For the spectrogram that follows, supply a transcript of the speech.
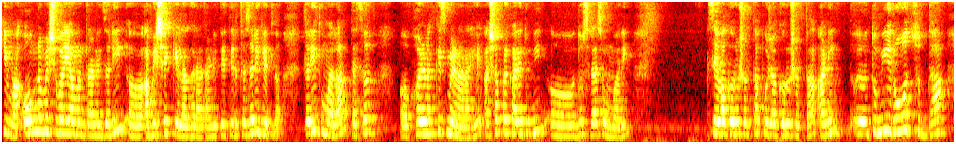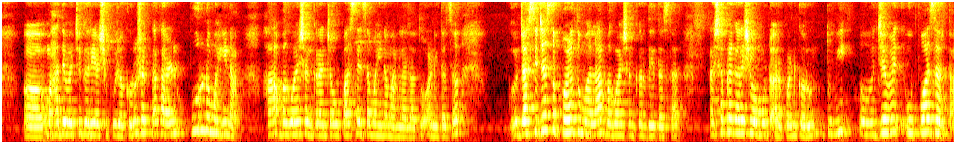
किंवा ओम नम शिवाय या मंत्राने जरी अभिषेक केला घरात आणि ते तीर्थ जरी घेतलं तरी तुम्हाला त्याचं फळ नक्कीच मिळणार आहे. अशा प्रकारे तुम्ही दुसऱ्या सोमवारी सेवा करू शकता पूजा करू शकता आणि तुम्ही रोजसुद्धा महादेवाची घरी अशी पूजा करू शकता कारण पूर्ण महिना हा भगवान शंकरांच्या उपासनेचा महिना मानला जातो आणि त्याचं जास्तीत जास्त फळ तुम्हाला भगवान शंकर देत असतात. अशा प्रकारे शिवमूठ अर्पण करून तुम्ही ज्यावेळेस जेव्हा उपवास धरता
